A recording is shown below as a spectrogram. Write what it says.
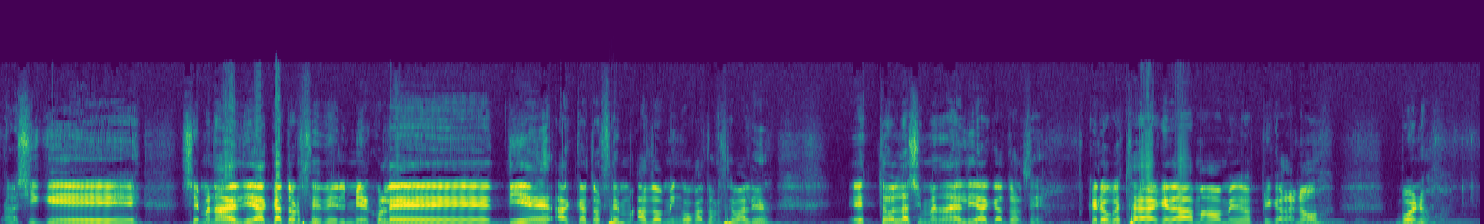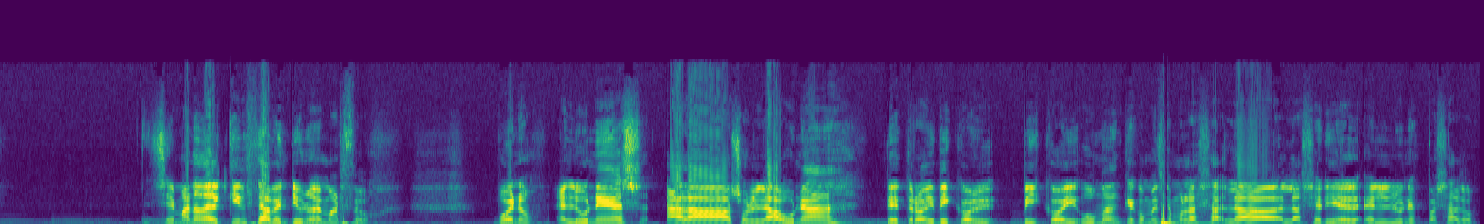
Así que semana del día 14, del miércoles 10 al 14 a domingo 14, ¿vale? Esto es la semana del día 14. Creo que esta queda más o menos explicada, ¿no? Bueno, semana del 15 al 21 de marzo. Bueno, el lunes a la, sobre la una, Detroit Bicoy Human, que comencemos la, serie el, lunes pasado.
